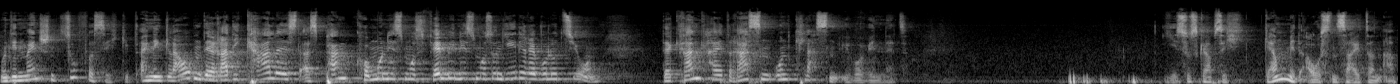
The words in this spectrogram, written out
und den Menschen Zuversicht gibt. Einen Glauben, der radikaler ist als Punk, Kommunismus, Feminismus und jede Revolution. Der Krankheit, Rassen und Klassen überwindet. Jesus gab sich gern mit Außenseitern ab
